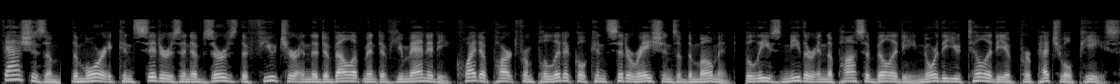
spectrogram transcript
Fascism, the more it considers and observes the future and the development of humanity quite apart from political considerations of the moment, believes neither in the possibility nor the utility of perpetual peace.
